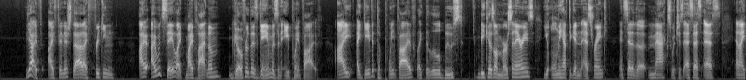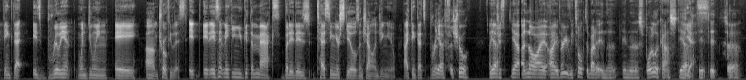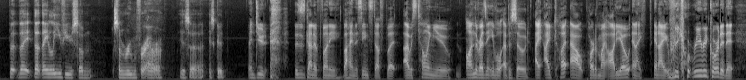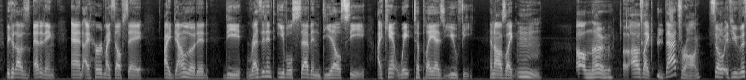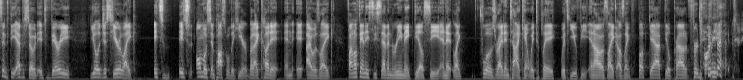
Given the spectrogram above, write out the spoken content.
yeah, I, I finished that. I freaking I I would say like my platinum go for this game is an eight point five. I I gave it the 0.5, like the little boost, because on mercenaries you only have to get an S rank instead of the max, which is SSS. And I think that is brilliant when doing a um, trophy list. It it isn't making you get the max, but it is testing your skills and challenging you. I think that's brilliant. Yeah, for sure. Like, yeah, just, yeah. No, I, I agree. We talked about it in the in the spoiler cast. Yeah, yes. It, it uh, that they that they leave you some some room for error is uh is good. And dude, this is kind of funny behind the scenes stuff, but I was telling you on the Resident Evil episode, I, I cut out part of my audio and I and I re-recorded it because I was editing and I heard myself say I downloaded the Resident Evil 7 DLC. I can't wait to play as Yuffie. And I was like, hmm. Oh no. I was like, that's wrong. So if you listen to the episode, it's very you'll just hear like it's it's almost impossible to hear, but I cut it and it, I was like Final Fantasy VII remake DLC and it like flows right into I can't wait to play with Yuffie. And I was like I was like fuck yeah, I feel proud for doing that.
